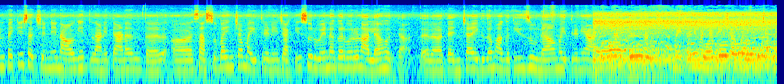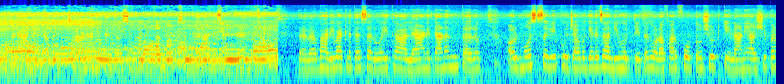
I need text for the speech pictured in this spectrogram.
छानपैकी सचिनने नाव घेतलं आणि त्यानंतर सासूबाईंच्या मैत्रिणी ज्या की सुर्वेनगरवरून आल्या होत्या तर त्यांच्या एकदम अगदी जुन्या मैत्रिणी आहेत. मैत्रिणी म्हणण्यापेक्षा बहिणीच्या पलीकडे आहेत. त्या खूप छान आहे त्यांचा स्वभाव खूप सुंदर आहे सगळ्यांचा. तर भारी वाटलं त्या सर्व इथं आल्या आणि त्यानंतर ऑलमोस्ट सगळी पूजा वगैरे झाली होती. तर थोडाफार फोटोशूट केला आणि अशी पण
